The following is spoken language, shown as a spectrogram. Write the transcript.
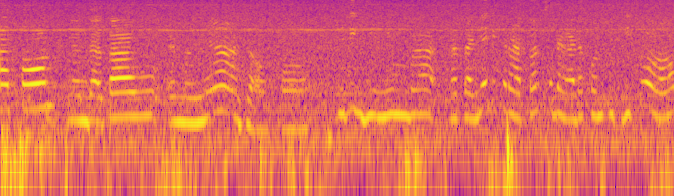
keraton? Yang tidak tahu, emangnya ada apa? Jadi gini mbak, katanya di keraton sedang ada konflik gitu loh.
